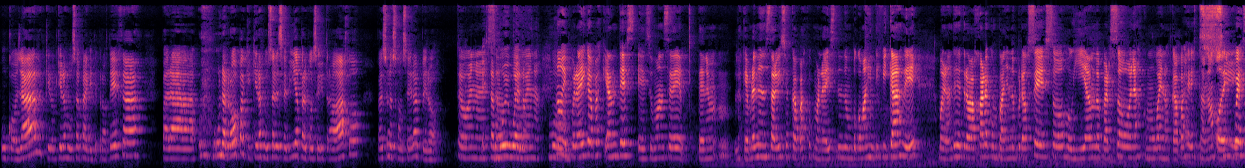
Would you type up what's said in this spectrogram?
un collar que lo quieras usar para que te proteja, para una ropa que quieras usar ese día para conseguir trabajo. Parece una soncera, pero Está bueno Está muy bueno. no, y por ahí capaz que antes, eh, de, tenemos, los que emprenden servicios capaz como ahí se un poco más identificadas de, bueno, antes de trabajar acompañando procesos o guiando personas, como bueno, capaz esto, ¿no? O después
